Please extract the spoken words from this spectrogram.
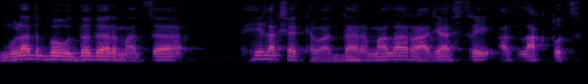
मुळात बौद्ध धर्माचा हे लक्षात ठेवा धर्माला राजाश्रय लागतोच.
